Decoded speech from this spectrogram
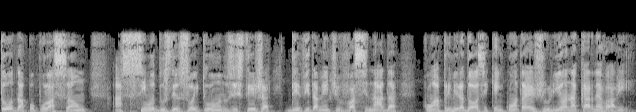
toda a população acima dos 18 anos esteja devidamente vacinada com a primeira dose. Quem conta é Juliana Carnevale.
